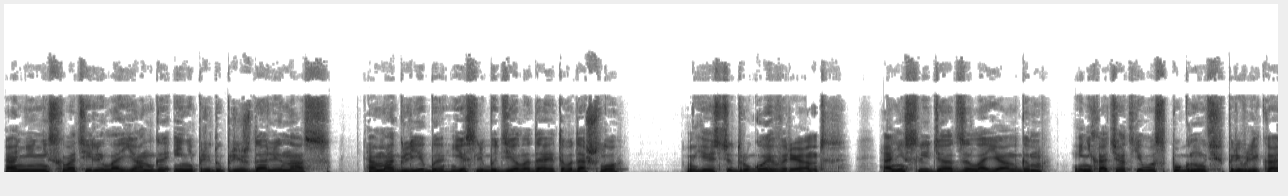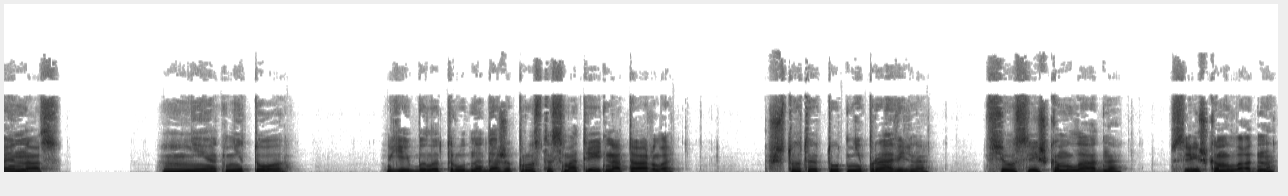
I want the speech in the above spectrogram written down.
Они не схватили Лаянга и не предупреждали нас. А могли бы, если бы дело до этого дошло. Есть и другой вариант. Они следят за Лаянгом и не хотят его спугнуть, привлекая нас. Нет, не то. Ей было трудно даже просто смотреть на Тарла. Что-то тут неправильно. Все слишком ладно. Слишком ладно?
